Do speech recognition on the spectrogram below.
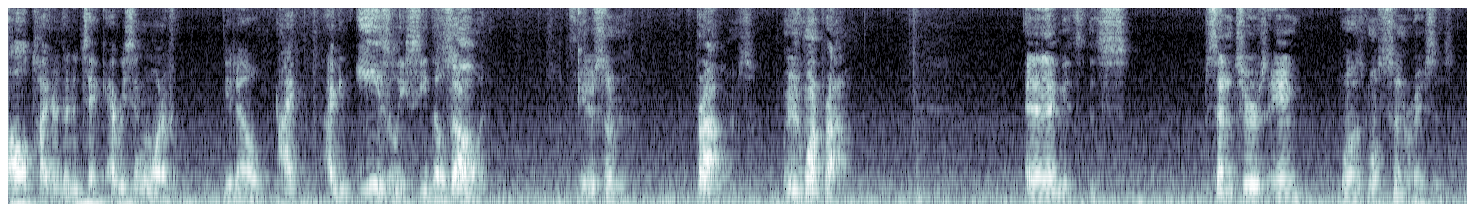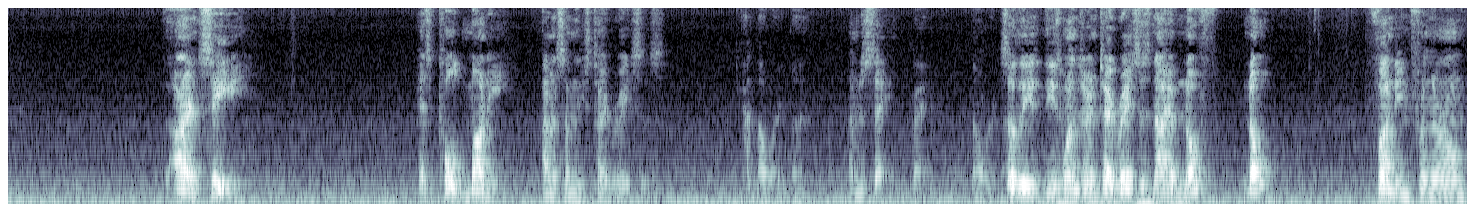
all tighter than a tick. Every single one of them. You know, I I can easily see those So- going. Here's some problems. Here's one problem. And I think it's, it's senators and, well, it's most Senate races. The RNC has pulled money out of some of these tight races. I'm not worried about it. I'm just saying. Right. Not worried. So the, these ones that are in tight races now I have no no funding from their own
